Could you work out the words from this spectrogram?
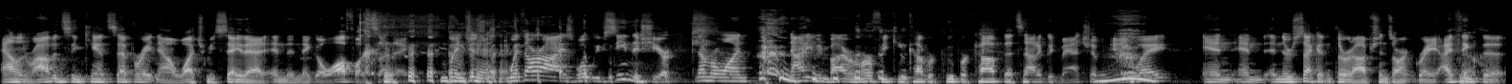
Allen Robinson can't separate. Now, watch me say that, and then they go off on Sunday. but just with our eyes, what we've seen this year, number one, not even Byron Murphy can cover Cooper Kupp. That's not a good matchup anyway. And and and their second and third options aren't great. I think the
